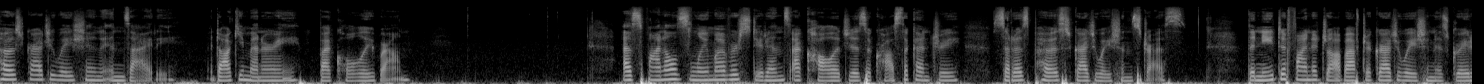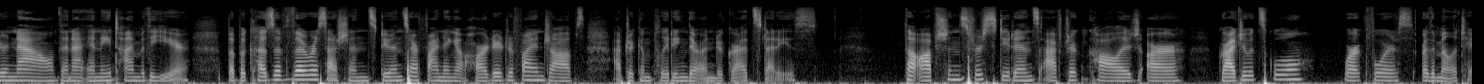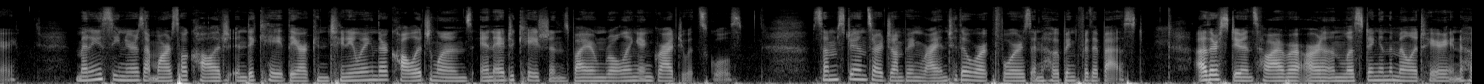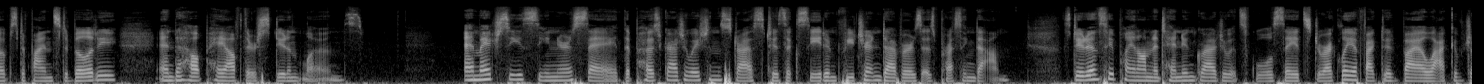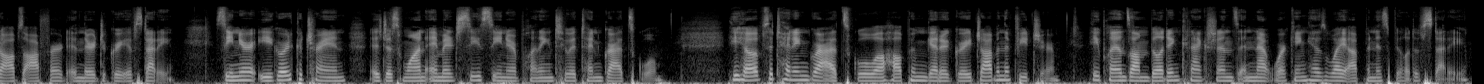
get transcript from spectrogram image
Post Graduation Anxiety, a documentary by Colie Brown. As finals loom over students at colleges across the country, so does post graduation stress. The need to find a job after graduation is greater now than at any time of the year, but because of the recession, students are finding it harder to find jobs after completing their undergrad studies. The options for students after college are graduate school, workforce, or the military. Many seniors at Mars Hill College indicate they are continuing their college loans and educations by enrolling in graduate schools. Some students are jumping right into the workforce and hoping for the best. Other students, however, are enlisting in the military in hopes to find stability and to help pay off their student loans. MHC seniors say the post graduation stress to succeed in future endeavors is pressing down. Students who plan on attending graduate school say it's directly affected by a lack of jobs offered in their degree of study. Senior Igor Katrin is just one MHC senior planning to attend grad school. He hopes attending grad school will help him get a great job in the future. He plans on building connections and networking his way up in his field of study.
